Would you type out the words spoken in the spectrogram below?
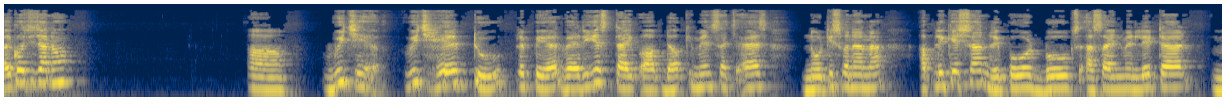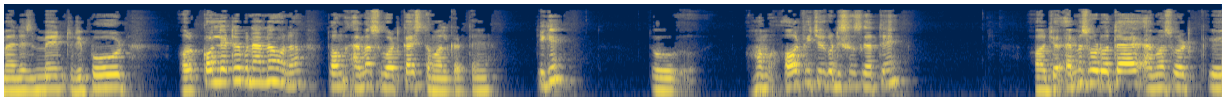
और कोई चीज़ जानो। Which which help to prepare various type of document such as notice बनाना application report books assignment letter management report और कॉल लेटर बनाना हो ना तो हम एम एस वर्ड का इस्तेमाल करते हैं, ठीक है? तो हम और फीचर को डिस्कस करते हैं। और जो एम एस वर्ड होता है एम एस वर्ड के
